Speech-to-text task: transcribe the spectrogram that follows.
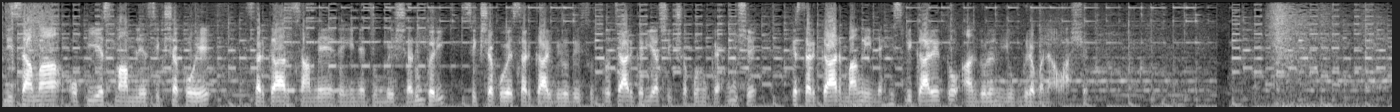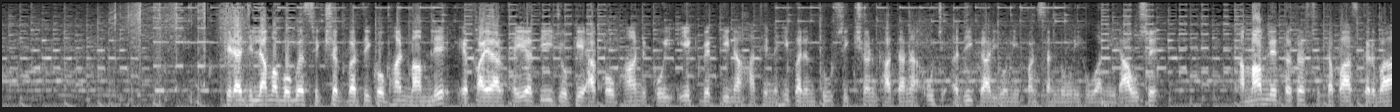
દિશામાં ઓપીએસ મામલે શિક્ષકોએ સરકાર સામે રહીને ઝુંબેશ શરૂ કરી શિક્ષકોએ સરકાર વિરોધી સૂત્રોચ્ચાર કર્યા શિક્ષકોનું કહેવું છે કે સરકાર માંગણી નહીં સ્વીકારે તો આંદોલન ઉગ્ર બનાવાશે ખેડા જિલ્લામાં બોગસ શિક્ષક ભરતી કૌભાંડ મામલે એફઆઈઆર થઈ હતી જો કે આ કૌભાંડ કોઈ એક વ્યક્તિના હાથે નહીં પરંતુ શિક્ષણ ખાતાના ઉચ્ચ અધિકારીઓની પણ સંડોવણી હોવાની રાવ છે આ મામલે તટસ્થ તપાસ કરવા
